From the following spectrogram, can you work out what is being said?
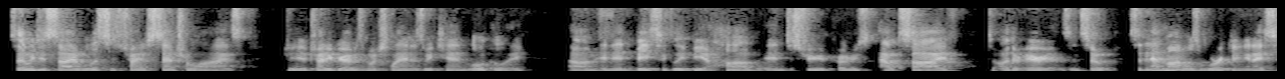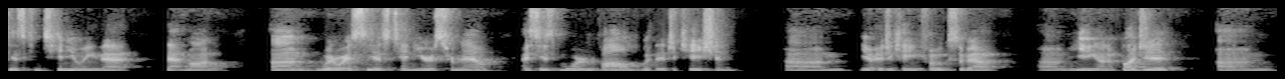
So then we decided, well, let's just try to centralize, you know, try to grab as much land as we can locally um, and then basically be a hub and distribute produce outside to other areas. And so, so that model is working, and I see us continuing that that model. Um, where do I see us ten years from now? I see us more involved with education. Um, you know, educating folks about um, eating on a budget, um,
